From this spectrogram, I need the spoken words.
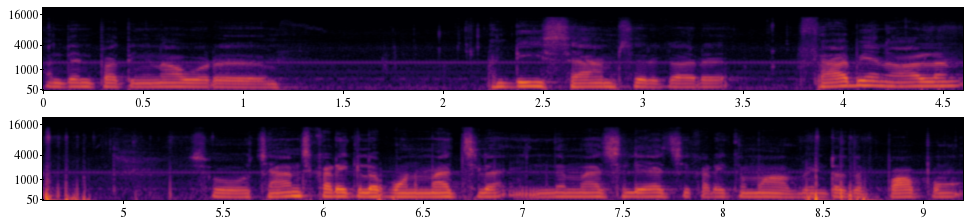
அண்ட் தென் பார்த்தீங்கன்னா ஒரு டி சாம்ஸ் இருக்கார். ஃபேபியன் ஆலன் ஸோ சான்ஸ் கிடைக்கல போன மேட்ச்சில் இந்த மேட்ச்லேயாச்சும் கிடைக்குமா அப்படின்றத பார்ப்போம்.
